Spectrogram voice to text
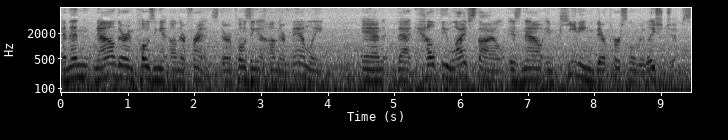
and then now they're imposing it on their friends they're imposing it on their family and that healthy lifestyle is now impeding their personal relationships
